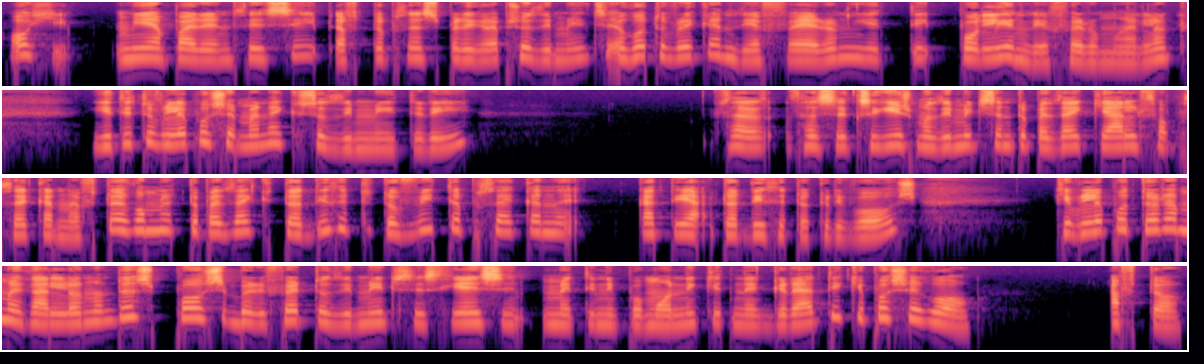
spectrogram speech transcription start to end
Όχι. Μία παρένθεση, αυτό που θα σας περιγράψει ο Δημήτρη, εγώ το βρήκα ενδιαφέρον, γιατί, πολύ ενδιαφέρον μάλλον, γιατί το βλέπω σε μένα και στο Δημήτρη. Θα, θα σε εξηγήσουμε, ο Δημήτρης ήταν το παιδάκι Α που θα έκανε αυτό, εγώ ήμουν το παιδάκι το αντίθετο, το Β που θα έκανε κάτι το αντίθετο ακριβώς. Και βλέπω τώρα μεγαλώνοντας πώς συμπεριφέρει το Δημήτρη σε σχέση με την υπομονή και την εγκράτη και πώς εγώ. Αυτό.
